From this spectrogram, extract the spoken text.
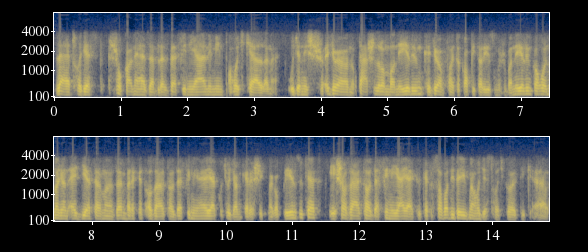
Lehet, hogy ezt sokkal nehezebb lesz definiálni, mint ahogy kellene. Ugyanis egy olyan társadalomban élünk, egy olyan fajta kapitalizmusban élünk, ahol nagyon egyértelműen az embereket azáltal definiálják, hogy hogyan keresik meg a pénzüket, és azáltal definiálják őket a szabadidejükben, hogy ezt hogy költik el.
